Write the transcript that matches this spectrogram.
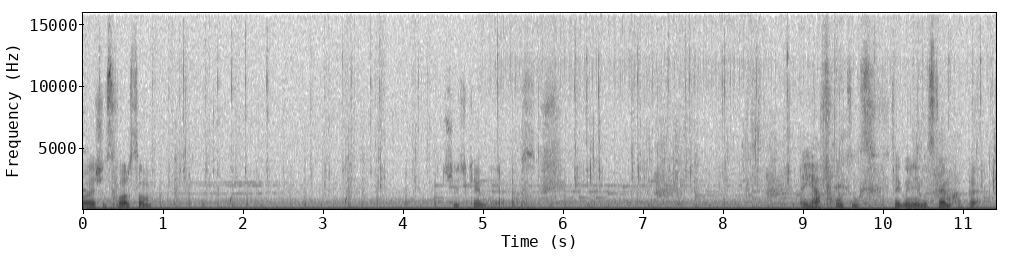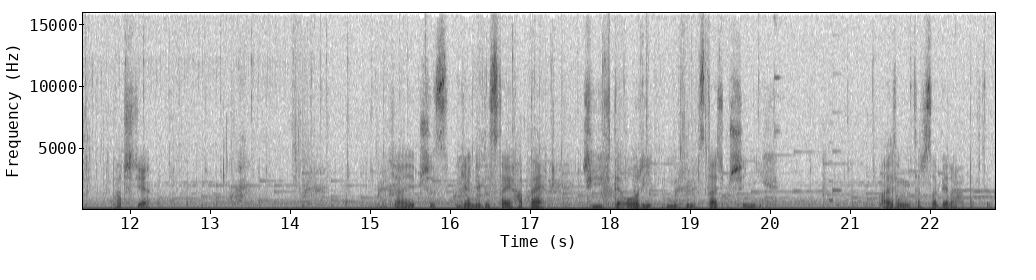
O, jeszcze z forsą. Trzyćkiem? Nie, bez. Ja wchodząc w tego nie dostałem HP. Patrzcie. Ja je przez... Ja nie dostaję HP. Czyli w teorii mógłbym stać przy nich. Ale to mi też zabiera HP wtedy,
